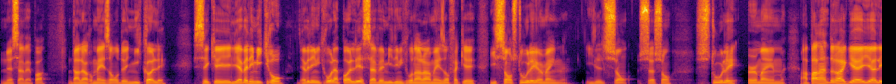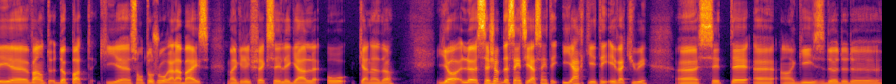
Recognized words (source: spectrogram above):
ne savaient pas dans leur maison de Nicolet, c'est qu'il y avait des micros. Il y avait des micros, la police avait mis des micros dans leur maison. Fait qu'ils se sont stoulés eux-mêmes. Ils sont, se sont stouler eux-mêmes. En parlant de drogue, il y a les euh, ventes de potes qui euh, sont toujours à la baisse, malgré le fait que c'est légal au Canada. Il y a le cégep de Saint-Hyacinthe hier qui a été évacué. Euh, c'était en guise de,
